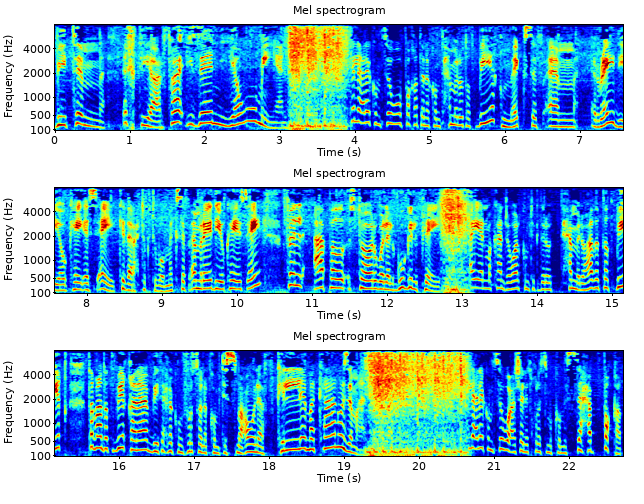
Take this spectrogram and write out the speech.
بيتم اختيار فائزين يوميا. كل اللي عليكم تسووه فقط إنكم تحملوا تطبيق Mix FM Radio KSA كذا راح تكتبوا Mix FM Radio KSA في ال Apple Store ولا ال Google Play ايا مكان جوالكم تقدروا تحملوا هذا التطبيق. طبعا تطبيقنا بيتيح لكم فرصة إنكم تسمعونا في كل مكان وزمان. اللي عليكم تسووا عشان يدخل اسمكم السحب فقط.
